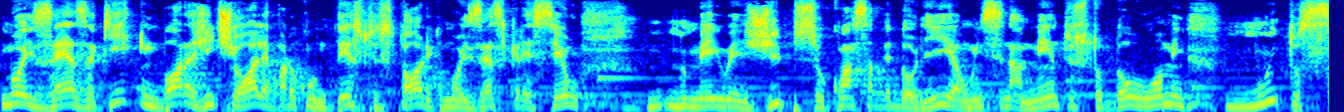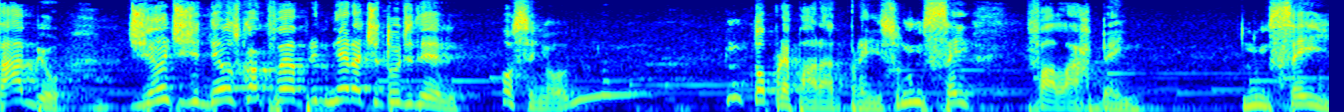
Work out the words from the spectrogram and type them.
Moisés aqui, embora a gente olhe para o contexto histórico, Moisés cresceu no meio egípcio com a sabedoria, o ensinamento, estudou, um homem muito sábio, diante de Deus, qual foi a primeira atitude dele? Ô oh, Senhor, não estou preparado para isso, não sei falar bem, não sei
